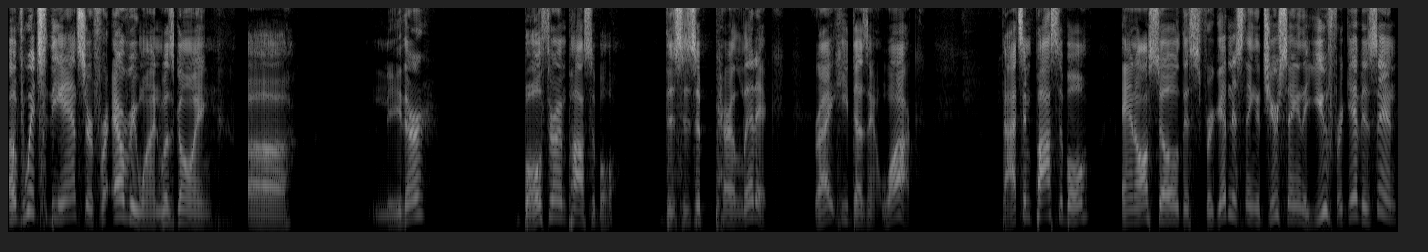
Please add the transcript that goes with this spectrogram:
of which the answer for everyone was going, uh, neither. Both are impossible. This is a paralytic, right? He doesn't walk. That's impossible. And also, this forgiveness thing that you're saying that you forgive his sin,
